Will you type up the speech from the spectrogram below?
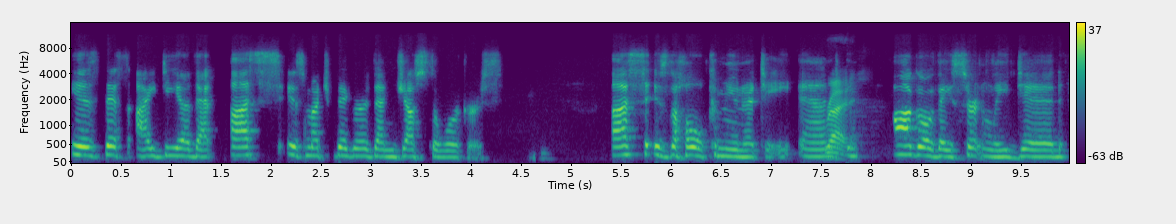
is this idea that us is much bigger than just the workers. Us is the whole community. And right. in Chicago, they certainly did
